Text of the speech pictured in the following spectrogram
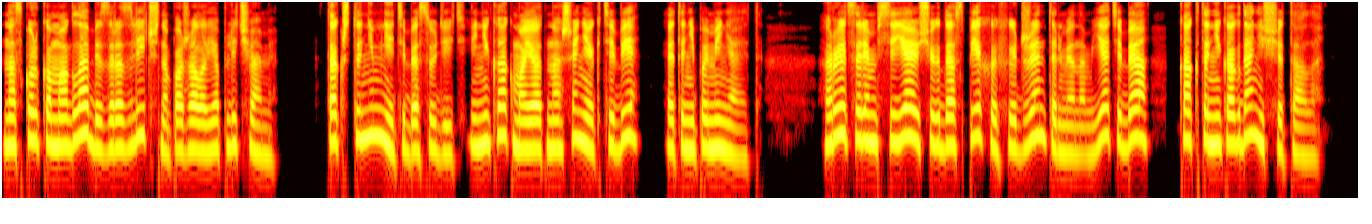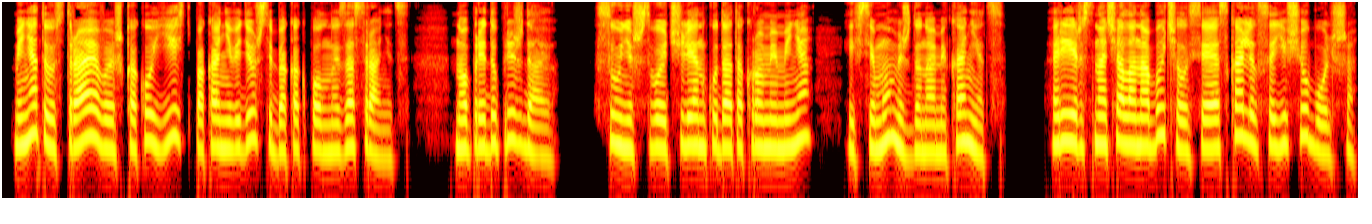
Насколько могла, безразлично пожала я плечами. Так что не мне тебя судить, и никак мое отношение к тебе это не поменяет. Рыцарем в сияющих доспехах и джентльменом я тебя как-то никогда не считала. Меня ты устраиваешь, какой есть, пока не ведешь себя как полный засранец. Но предупреждаю, сунешь свой член куда-то кроме меня, и всему между нами конец. Рир сначала набычился и оскалился еще больше,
